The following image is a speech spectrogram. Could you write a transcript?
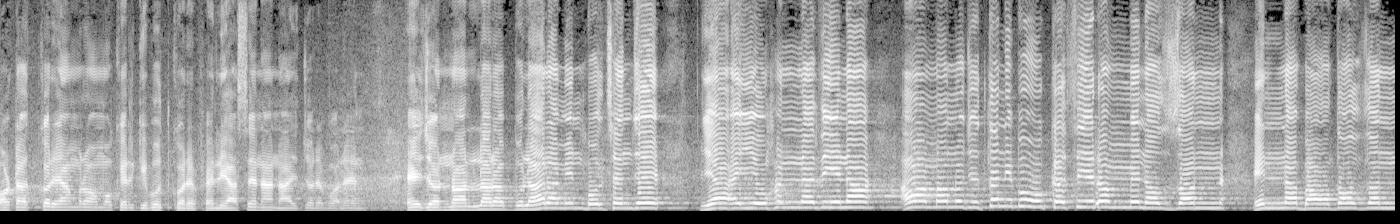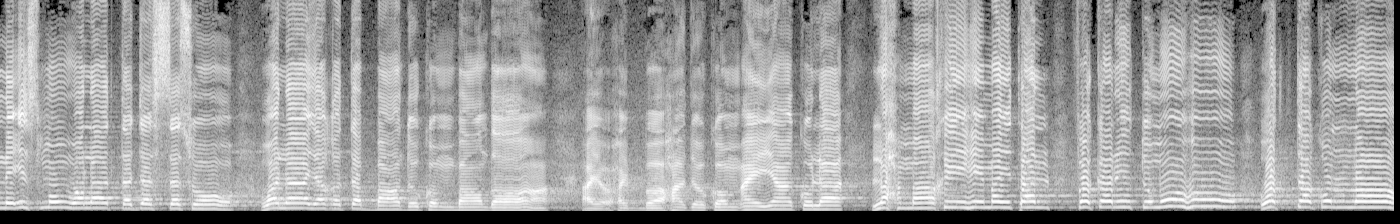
হঠাৎ করে আমরা অমুকের গিবুত করে ফেলি আসে না নাই? জোরে বলেন। এই জন্য আল্লাহ রাব্বুল আলামিন বলছেন যে, ইয়া আইয়ুহাল্লাযীনা আমানু জতানিবু কাসীরাম أيحب أحدكم أن يأكل لحم أخيه ميتا فكرهتموه واتقوا الله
